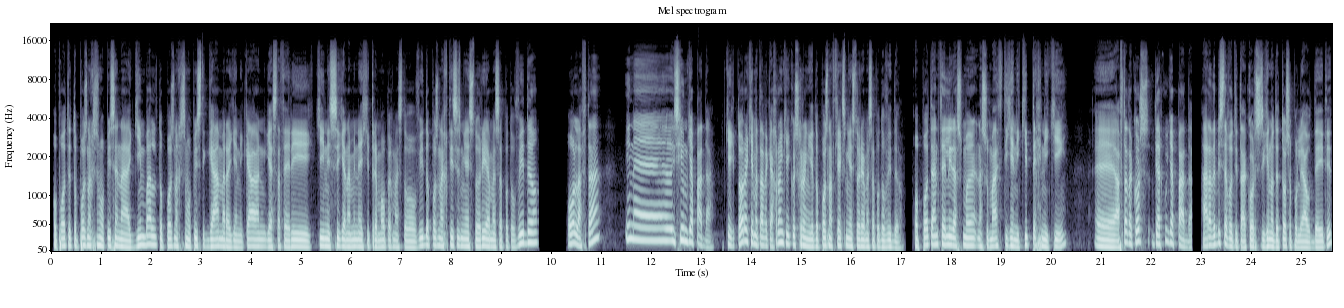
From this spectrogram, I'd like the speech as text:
Οπότε το πώς να χρησιμοποιήσει ένα gimbal, το πώς να χρησιμοποιήσει την κάμερα γενικά για σταθερή κίνηση για να μην έχει τρεμόπαιγμα στο βίντεο, πώς να χτίσεις μια ιστορία μέσα από το βίντεο. Όλα αυτά είναι, ισχύουν για πάντα. Και τώρα και μετά 10 χρόνια και 20 χρόνια για το πώς να φτιάξει μια ιστορία μέσα από το βίντεο. Οπότε αν θέλει ας πούμε, να σου μάθει τη γενική τεχνική, ε, αυτά τα course διαρκούν για πάντα. Άρα δεν πιστεύω ότι τα courses γίνονται τόσο πολύ outdated,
